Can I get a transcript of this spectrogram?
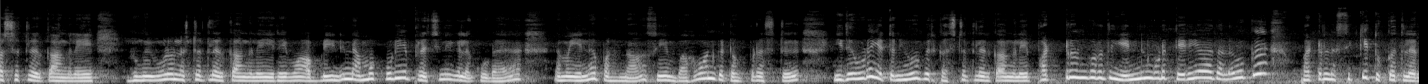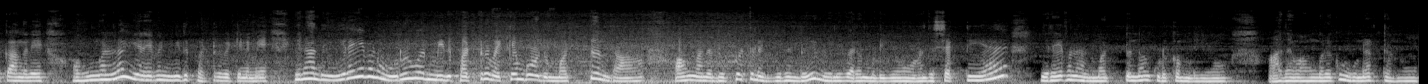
கஷ்டத்தில் இருக்காங்களே இவங்க இவ்வளோ நஷ்டத்தில் இருக்காங்களே இறைவா அப்படின்னு நம்ம கூடிய பிரச்சனைகளை கூட நம்ம என்ன பண்ணலாம் சுயம் பகவான்கிட்ட ஒப்படைச்சிட்டு இதை விட எத்தனையோ பேர் கஷ்டத்தில் இருக்காங்களே பற்றுங்கிறது என்னன்னு கூட தெரியாத அளவுக்கு பற்றில் சிக்கி துக்கத்தில் இருக்காங்க. இருக்காங்களே அவங்களாம் இறைவன் மீது பற்று வைக்கணுமே. ஏன்னா அந்த இறைவன் ஒருவர் மீது பற்று வைக்கும்போது மட்டும்தான் அவங்க அந்த துக்கத்தில் இருந்து வெளிவர முடியும். அந்த சக்தியை இறைவனால் மட்டும்தான் கொடுக்க முடியும். அதை அவங்களுக்கு உணர்த்தணும்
